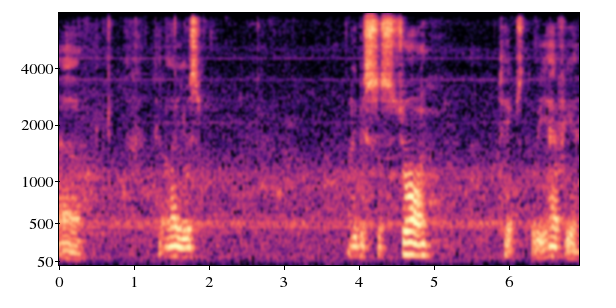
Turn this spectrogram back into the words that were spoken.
Uh, I'm gonna use a little bit strong tips that we have here.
